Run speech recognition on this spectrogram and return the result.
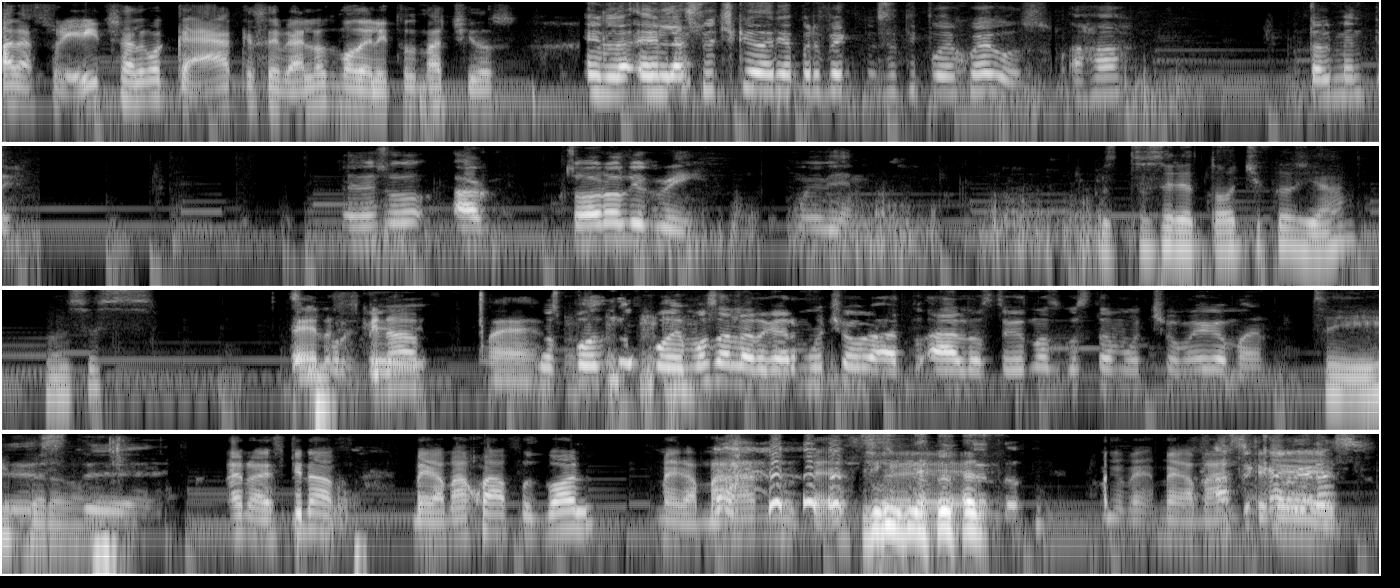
a la Switch, algo acá, que se vean los modelitos más chidos. En, la, en la Switch quedaría perfecto ese tipo de juegos. Ajá. Totalmente. En eso, I totally agree. Muy bien. Pues esto sería todo, chicos, ya. Entonces. Sí, los porque spin-off, Nos, po- nos podemos alargar mucho. A, a los tres nos gusta mucho Mega Man. Sí, pero. Este, bueno, spin-off. Mega Man juega fútbol, Mega Man, este, Mega Man ¿Hace tiene, carreras?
